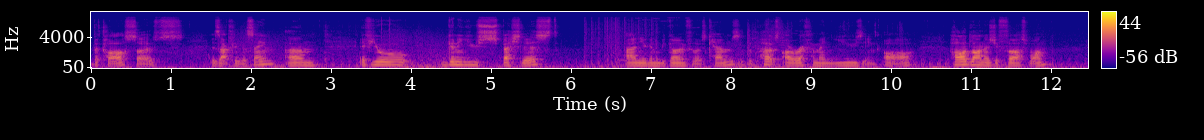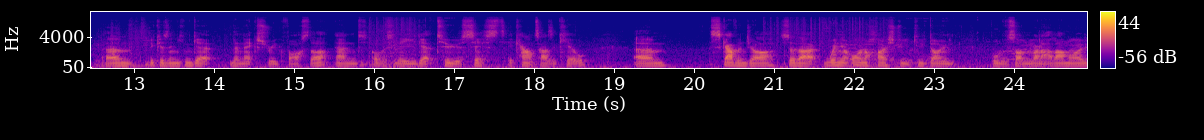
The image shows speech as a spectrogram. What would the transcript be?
the class, so it's exactly the same. Um, if you're going to use specialist and you're going to be going for those KEMs, the perks I recommend using are hardline as your first one, um, because then you can get the next streak faster, and obviously you get two assists, it counts as a kill. Um, scavenger, so that when you're on a high streak, you don't all of a sudden run out of ammo,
